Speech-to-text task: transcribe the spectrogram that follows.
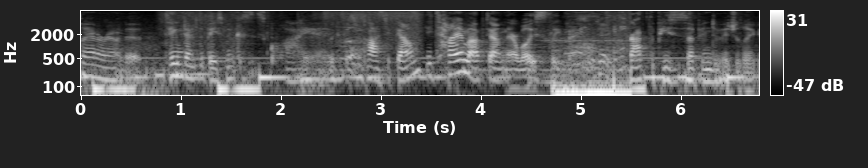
plan around it. Take him down to the basement because it's quiet. Put some plastic down. You tie him up down there while he's sleeping. Wrap the pieces up individually.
